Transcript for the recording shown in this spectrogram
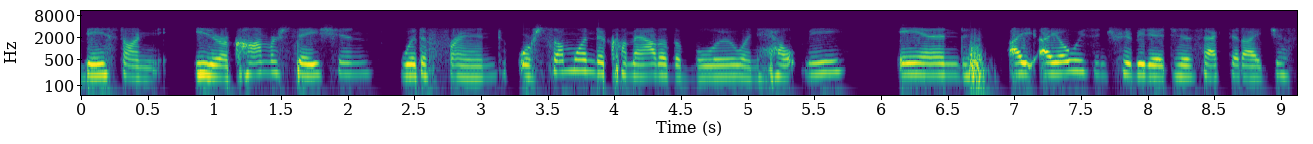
based on either a conversation with a friend or someone to come out of the blue and help me. And I, I always attribute it to the fact that I just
